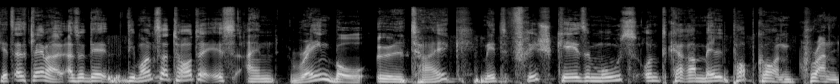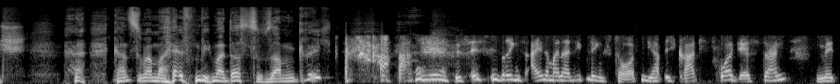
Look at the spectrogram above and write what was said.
Jetzt erklär mal, also der, die Monstertorte ist ein Rainbow-Ölteig mit Frischkäsemousse und Karamell-Popcorn-Crunch. Kannst du mir mal helfen, wie man das zusammenkriegt? das ist übrigens eine meiner Lieblingstorten. Die habe ich gerade vorgestern mit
